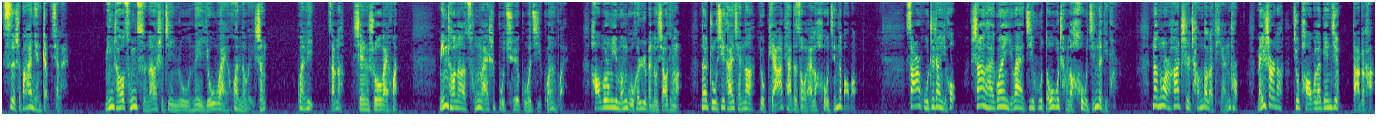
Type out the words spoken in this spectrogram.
四十八年整下来，明朝从此呢是进入内忧外患的尾声。惯例，咱们呢先说外患。明朝呢从来是不缺国际关怀，好不容易蒙古和日本都消停了。那主席台前呢，又啪啪的走来了后金的宝宝。萨尔浒之战以后，山海关以外几乎都成了后金的地盘。那努尔哈赤尝到了甜头，没事呢就跑过来边境打个卡。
